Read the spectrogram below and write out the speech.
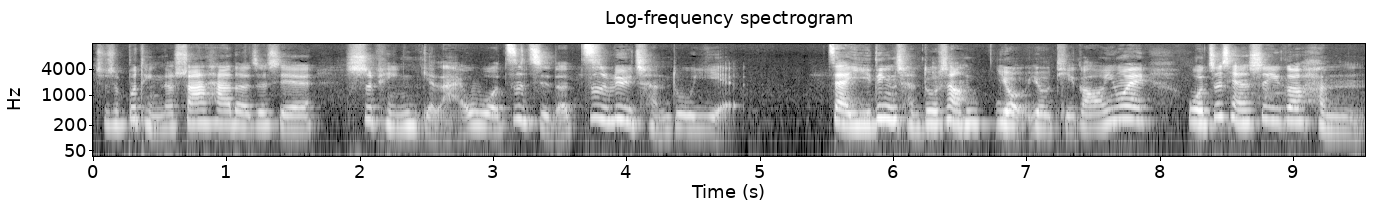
就是不停的刷他的这些视频以来，我自己的自律程度也在一定程度上有有提高，因为我之前是一个很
